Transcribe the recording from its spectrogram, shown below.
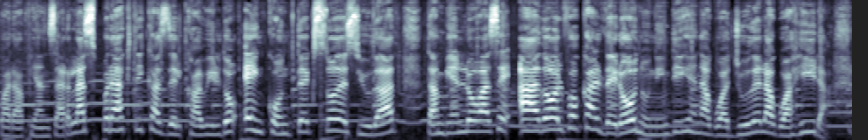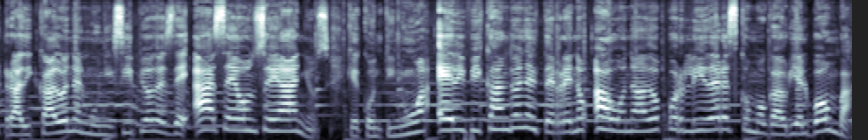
para afianzar las prácticas del cabildo en contexto de ciudad, también lo hace Adolfo Calderón, un indígena guayú de La Guajira, radicado en el municipio desde hace 11 años, que continúa edificando en el terreno abonado por líderes como Gabriel Bomba,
